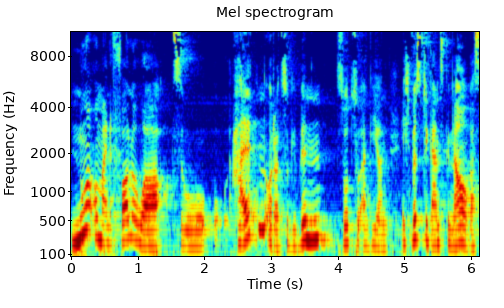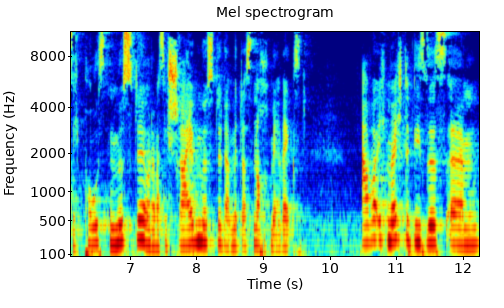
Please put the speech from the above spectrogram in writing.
nur um meine Follower zu halten oder zu gewinnen, so zu agieren. Ich wüsste ganz genau, was ich posten müsste oder was ich schreiben müsste, damit das noch mehr wächst. Aber ich möchte dieses, ähm,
